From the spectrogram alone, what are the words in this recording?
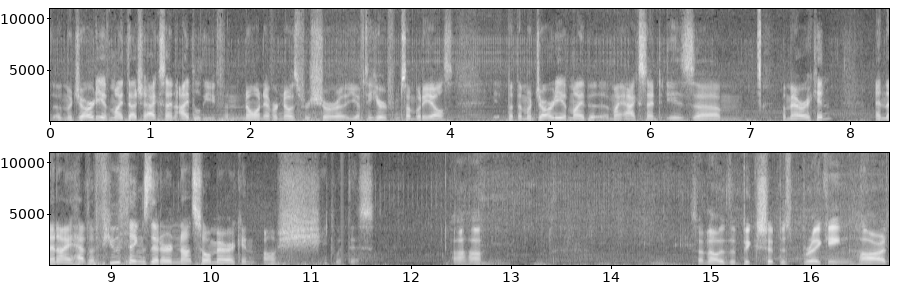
the majority of my Dutch accent, I believe, and no one ever knows for sure. You have to hear it from somebody else. But the majority of my my accent is um, American, and then I have a few things that are not so American. Oh shit! With this. Uh huh. So now the big ship is breaking hard.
